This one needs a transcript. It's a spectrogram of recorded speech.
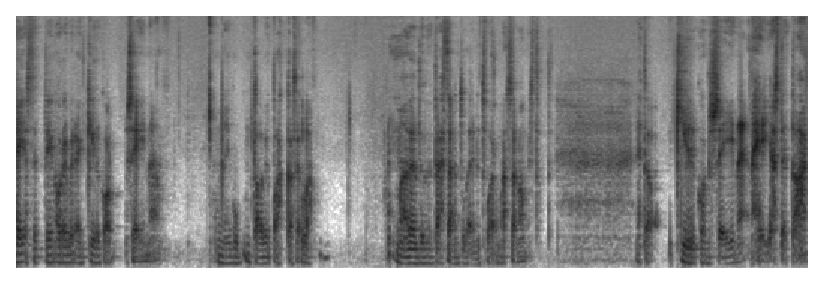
heijastettiin Oriveden kirkon seinään niin kuin talvipakkasella. Mä ajattelin, että tästä tulee nyt varmaan sanomista että kirkon seinään heijastetaan,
